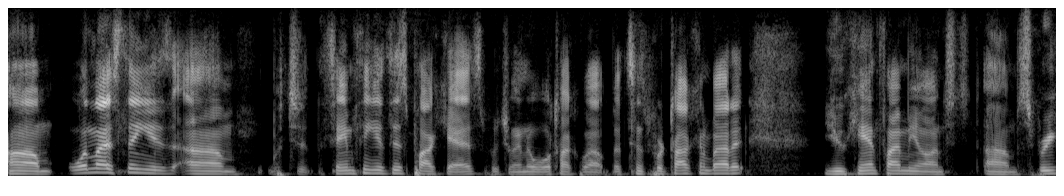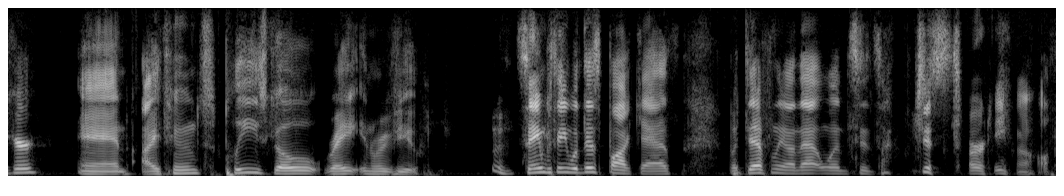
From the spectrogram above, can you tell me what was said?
Um, one last thing is, um, which is the same thing as this podcast, which I know we'll talk about, but since we're talking about it, you can find me on um, Spreaker and iTunes. Please go rate and review. Same thing with this podcast, but definitely on that one since I'm just starting off.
